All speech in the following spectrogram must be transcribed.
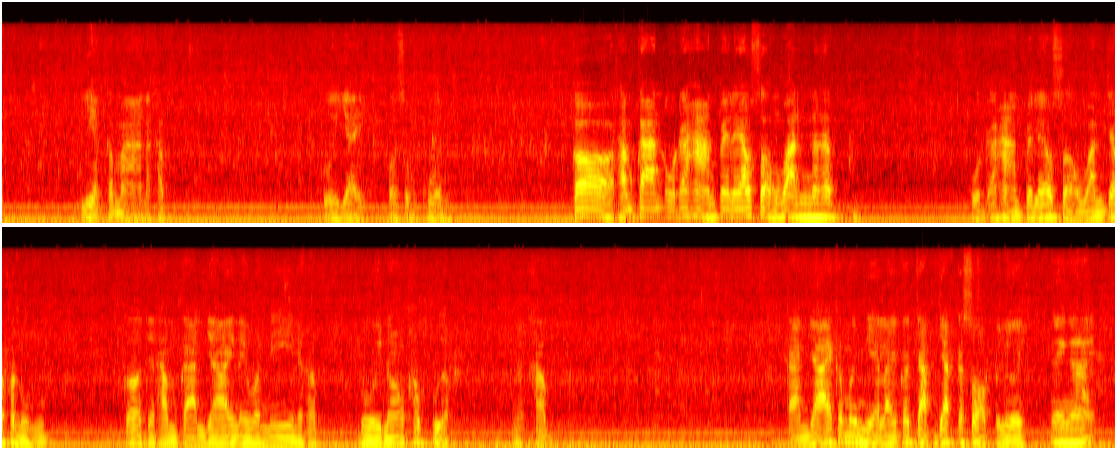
ๆเรียกกันมานะครับ ตัวใหญ่พอสมควร ก็ทำการอดอาหารไปแล้วสองวันนะครับอดอาหารไปแล้วสองวันเจ้าขนุน ก็จะทำการย้ายในวันนี้นะครับ โดยน้องข้าวเปลือกนะครับ การย้ายก็ไม่มีอะไรก็จับยัดกระสอบไปเลยง่ายๆ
